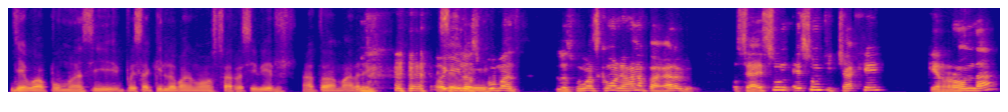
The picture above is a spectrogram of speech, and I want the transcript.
Llegó a Pumas y pues aquí lo vamos a recibir a toda madre. Oye, y los Pumas, los Pumas, ¿cómo le van a pagar? O sea, es un, es un fichaje que ronda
